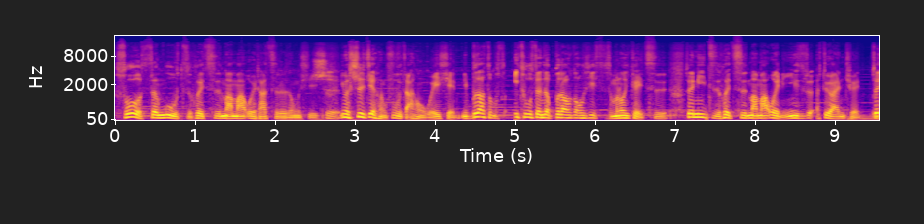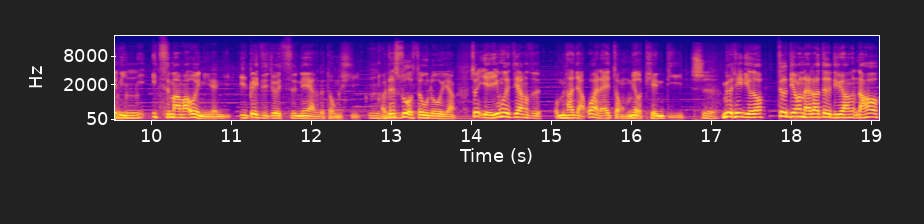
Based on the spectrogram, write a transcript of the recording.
所有生物只会吃妈妈喂它吃的东西，是。因为世界很复杂很危险，你不知道怎么一出生就不知道东西什么东西可以吃，所以你只会吃妈妈喂你，因为是最最安全，所以你一一吃妈妈喂你的，你一辈子就会吃那样的东西。啊。这所有生物都一样，所以也因为这样子，我们常讲外来种没有天敌，是没有天敌说。这个地方来到这个地方，然后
